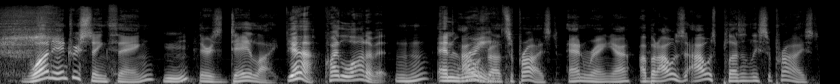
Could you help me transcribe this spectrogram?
One interesting thing: there's daylight. yeah, quite a lot of it, mm-hmm. and I was rain. rather surprised, and rain, yeah. Uh, but I was I was pleasantly surprised.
